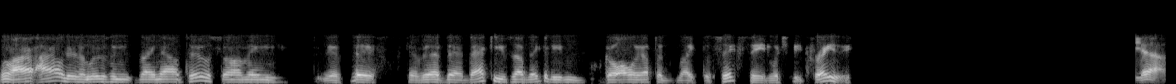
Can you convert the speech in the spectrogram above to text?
Well, our Islanders are losing right now too. So I mean, if they if that, that that keeps up, they could even go all the way up to like the sixth seed, which would be crazy. Yeah,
